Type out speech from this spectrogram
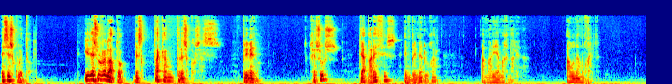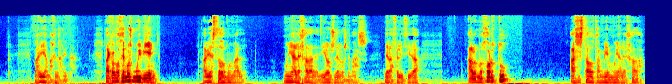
es escueto. Y de su relato destacan tres cosas. Primero, Jesús te apareces, en primer lugar, a María Magdalena, a una mujer. María Magdalena. La conocemos muy bien. Había estado muy mal, muy alejada de Dios, de los demás, de la felicidad. A lo mejor tú has estado también muy alejada,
